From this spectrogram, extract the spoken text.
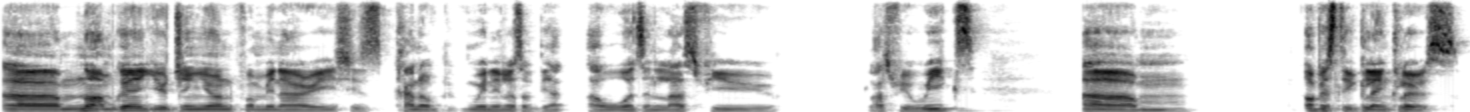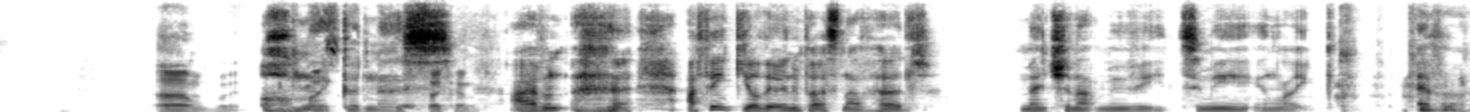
Um, no, I'm going Eugene Yeon for Minari. She's kind of winning lots of the awards in the last few last few weeks. Um, obviously Glenn Close. Um, oh my a s- give me a goodness. I haven't. I think you're the only person I've heard mention that movie to me in like ever.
